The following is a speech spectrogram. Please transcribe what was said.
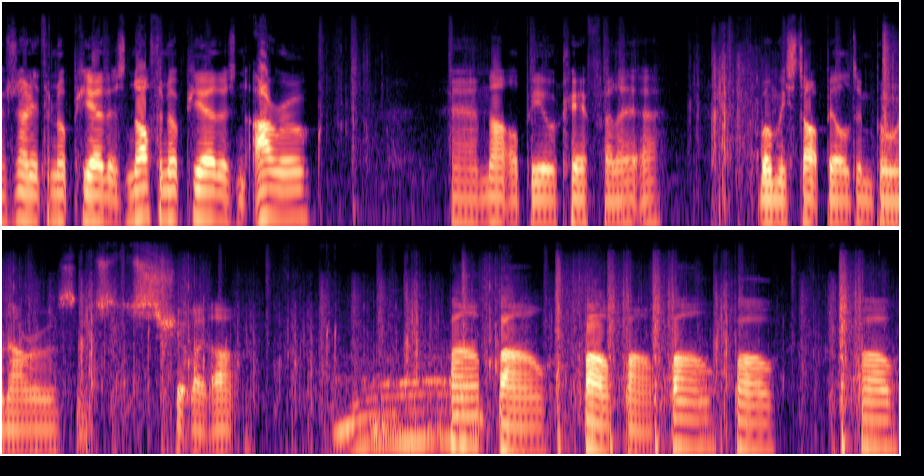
Is anything up here? There's nothing up here. There's an arrow. Um, that'll be okay for later. When we start building bow and arrows and shit like that. Bow, bow, bow, bow, bow, bow, bow.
